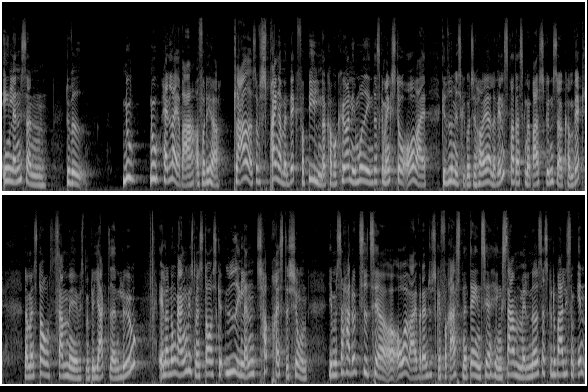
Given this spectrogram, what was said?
en eller anden sådan, du ved, nu, nu handler jeg bare og får det her klaret, og så springer man væk fra bilen, der kommer kørende imod en. Der skal man ikke stå og overveje, kan vide, om jeg skal gå til højre eller venstre. Der skal man bare skynde sig at komme væk. Når man står sammen med, hvis man bliver jagtet af en løve, eller nogle gange, hvis man står og skal yde en eller anden toppræstation, jamen så har du ikke tid til at overveje, hvordan du skal få resten af dagen til at hænge sammen eller noget. Så skal du bare ligesom ind,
